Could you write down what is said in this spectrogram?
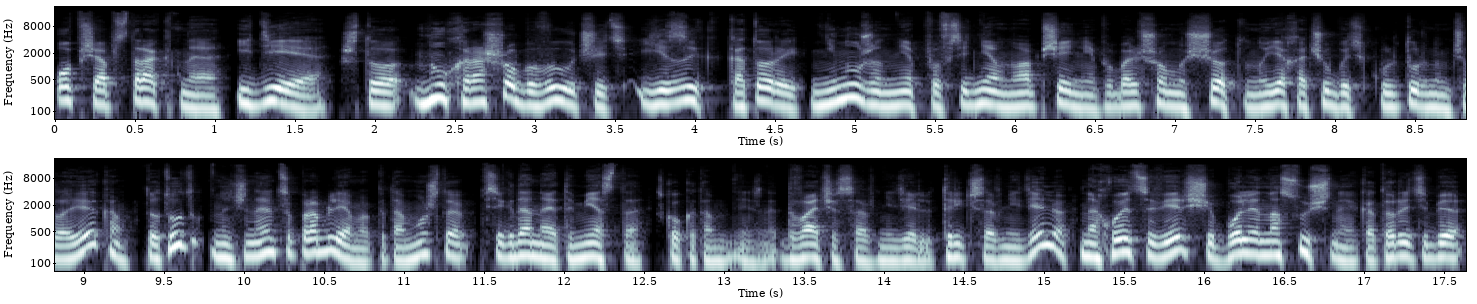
общеабстрактная идея, что ну хорошо бы выучить язык, который не нужен мне в повседневном общении по большому счету, но я хочу быть культурным человеком, то тут начинаются проблемы, потому что всегда на это место, сколько там, не знаю, два часа в неделю, три часа в неделю, находятся вещи более насущные, которые тебе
